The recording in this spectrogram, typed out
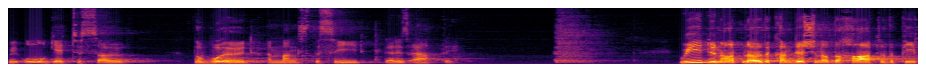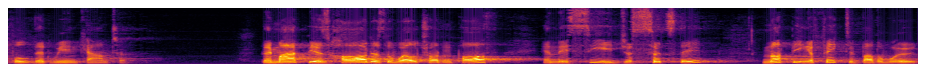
We all get to sow the word amongst the seed that is out there. We do not know the condition of the heart of the people that we encounter. They might be as hard as the well trodden path, and their seed just sits there not being affected by the word.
